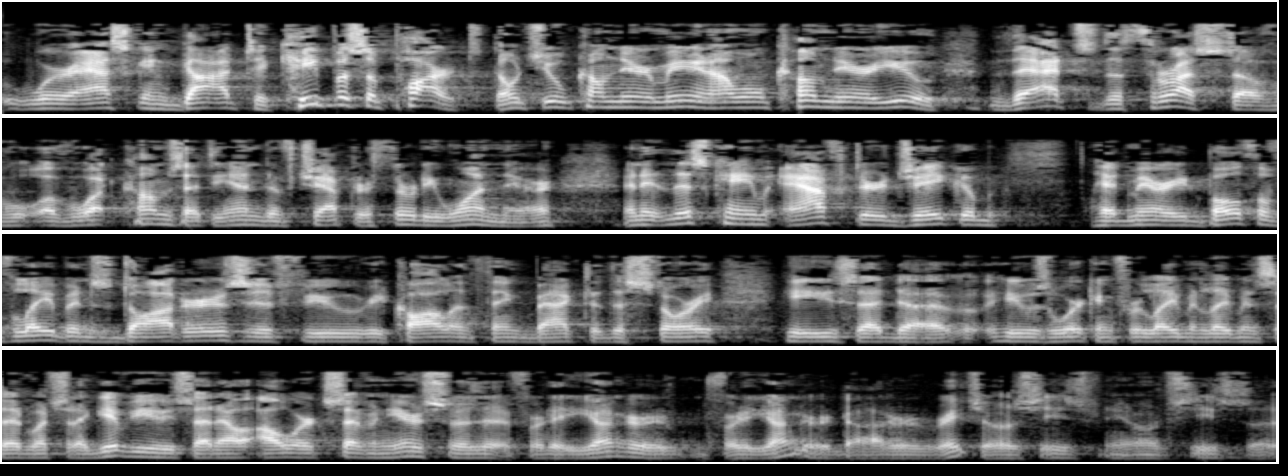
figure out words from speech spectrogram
we're asking God to keep us apart. Don't you come near me and I won't come near you. That's the thrust of, of what comes at the end of chapter 31 there. And it, this came after Jacob had married both of Laban's daughters. If you recall and think back to the story, he said uh, he was working for Laban. Laban said, "What should I give you?" He said, "I'll, I'll work seven years for the for the younger for the younger daughter, Rachel. She's you know she's uh,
